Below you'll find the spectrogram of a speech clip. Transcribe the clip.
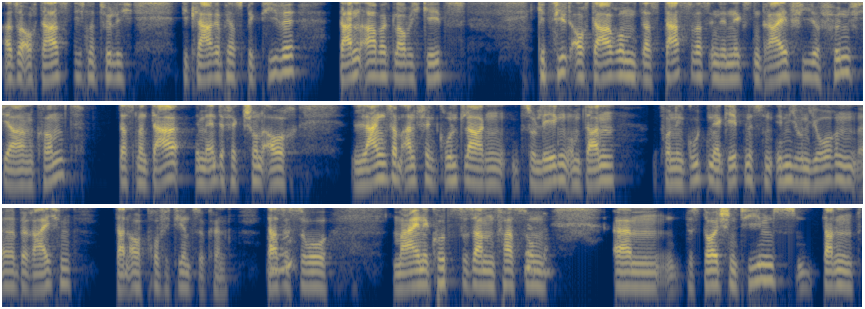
Also auch da sehe ich natürlich die klare Perspektive. Dann aber, glaube ich, geht's gezielt auch darum, dass das, was in den nächsten drei, vier, fünf Jahren kommt, dass man da im Endeffekt schon auch langsam anfängt, Grundlagen zu legen, um dann von den guten Ergebnissen in Juniorenbereichen äh, dann auch profitieren zu können. Das mhm. ist so meine Kurzzusammenfassung mhm. ähm, des deutschen Teams. Dann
